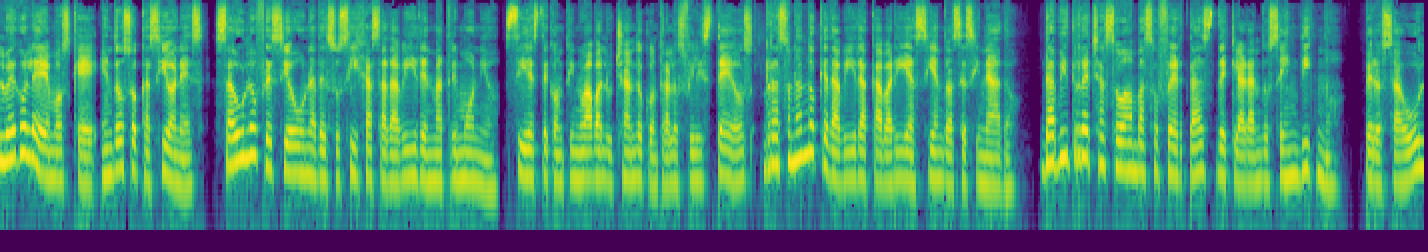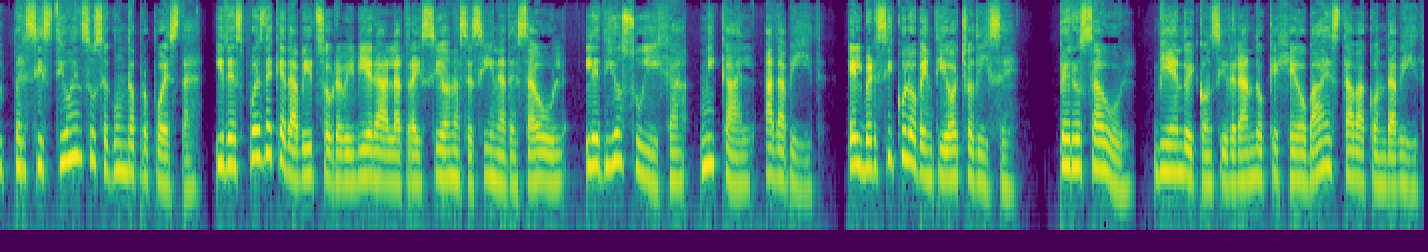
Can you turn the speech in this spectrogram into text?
Luego leemos que, en dos ocasiones, Saúl ofreció una de sus hijas a David en matrimonio, si éste continuaba luchando contra los filisteos, razonando que David acabaría siendo asesinado. David rechazó ambas ofertas, declarándose indigno. Pero Saúl persistió en su segunda propuesta, y después de que David sobreviviera a la traición asesina de Saúl, le dio su hija, Mical, a David. El versículo 28 dice, Pero Saúl, Viendo y considerando que Jehová estaba con David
